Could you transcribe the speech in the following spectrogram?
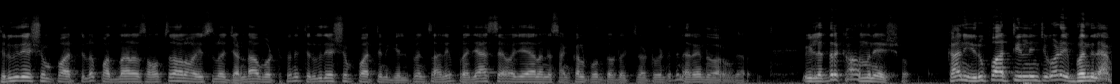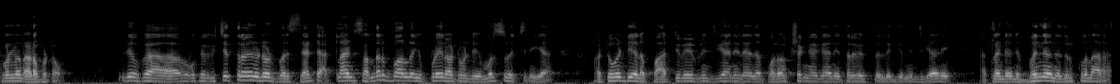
తెలుగుదేశం పార్టీలో పద్నాలుగు సంవత్సరాల వయసులో జెండా పట్టుకుని తెలుగుదేశం పార్టీని గెలిపించాలి ప్రజాసేవ చేయాలనే సంకల్పంతో వచ్చినటువంటిది నరేంద్రవరం గారు. వీళ్ళిద్దరు కాంబినేషన్. కానీ ఇరు పార్టీల నుంచి కూడా ఇబ్బంది లేకుండా నడపటం. ఇది ఒక ఒక విచిత్రమైనటువంటి పరిస్థితి. అంటే అట్లాంటి సందర్భాల్లో ఎప్పుడైనా అటువంటి విమర్శలు వచ్చినాయా? అటువంటి ఏమైనా పార్టీ వైపు నుంచి కానీ లేదా పరోక్షంగా కానీ ఇతర వ్యక్తుల దగ్గర నుంచి కానీ అట్లాంటి ఇబ్బంది ఏమైనా ఎదుర్కొన్నారా?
